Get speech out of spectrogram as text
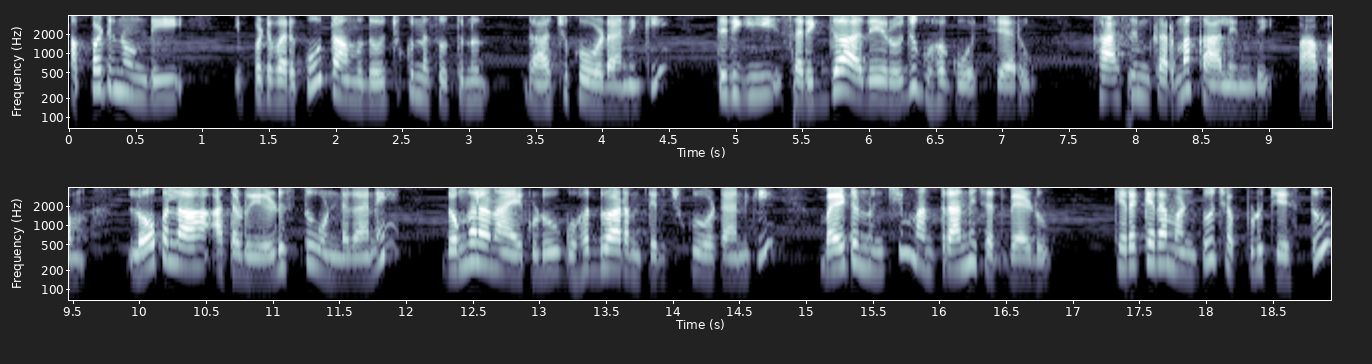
అప్పటి నుండి ఇప్పటి వరకు తాము దోచుకున్న సొత్తును దాచుకోవడానికి తిరిగి సరిగ్గా అదే రోజు గుహకు వచ్చారు. ఖాసిం కర్మ కాలింది. పాపం. లోపల అతడు ఏడుస్తూ ఉండగానే దొంగల నాయకుడు గుహద్వారం తెరుచుకోవటానికి బయట నుంచి మంత్రాన్ని చదివాడు. కిరకిరమంటూ చప్పుడు చేస్తూ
